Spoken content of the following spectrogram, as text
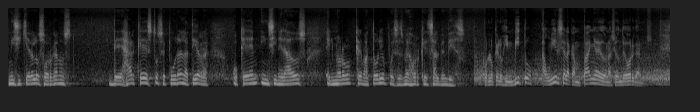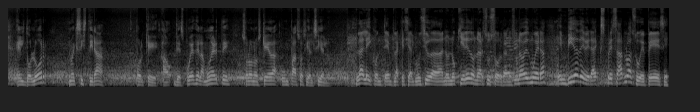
ni siquiera los órganos, de dejar que esto se pudra en la tierra o queden incinerados en un órgano crematorio, pues es mejor que salven vidas. Por lo que los invito a unirse a la campaña de donación de órganos. El dolor no existirá, porque después de la muerte solo nos queda un paso hacia el cielo. La ley contempla que si algún ciudadano no quiere donar sus órganos una vez muera, en vida deberá expresarlo a su EPS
